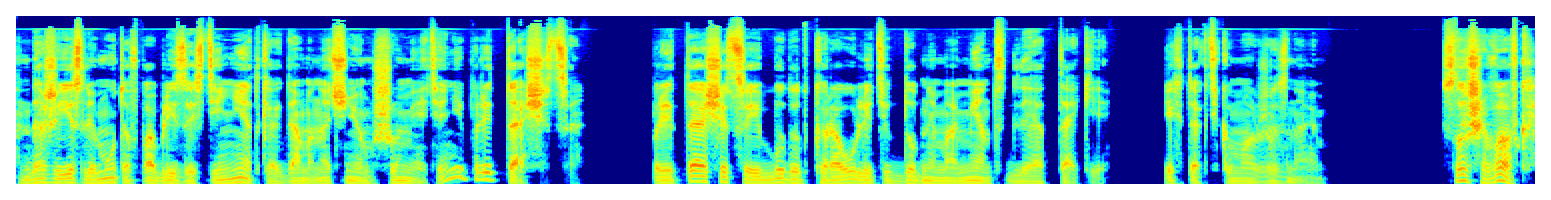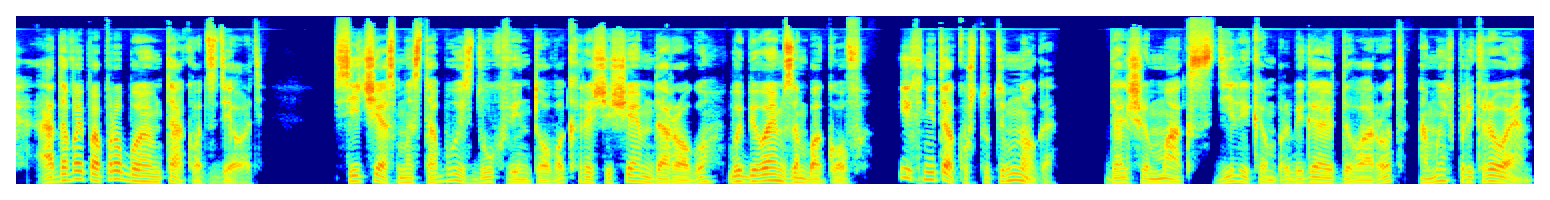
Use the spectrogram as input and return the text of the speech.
даже если мутов поблизости нет, когда мы начнем шуметь, они притащатся. Притащатся и будут караулить удобный момент для атаки. Их тактику мы уже знаем. Слушай, Вовк, а давай попробуем так вот сделать. Сейчас мы с тобой с двух винтовок расчищаем дорогу, выбиваем зомбаков. Их не так уж тут и много. Дальше Макс с Диликом пробегают до ворот, а мы их прикрываем.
